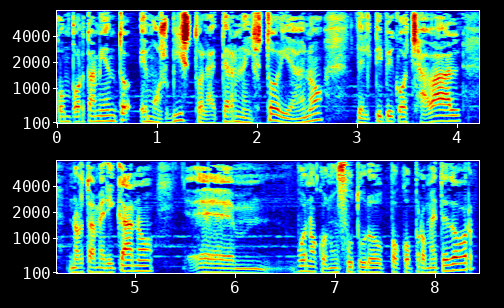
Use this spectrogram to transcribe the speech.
comportamiento. Hemos visto la eterna historia, ¿no? Del típico chaval norteamericano, eh, bueno, con un futuro poco prometedor,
